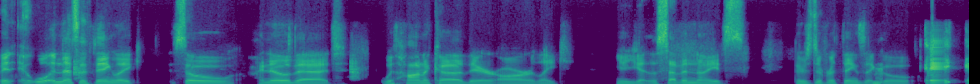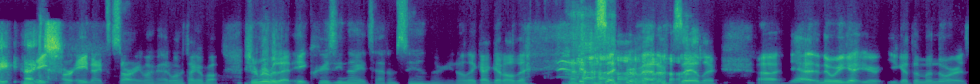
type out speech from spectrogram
Well, and that's the thing. Like, so I know that with Hanukkah, there are like, you know, you get the seven nights. There's different things that Mm. go Eight eight nights. eight or eight nights. Sorry, my bad. What am I talking about? I should remember that. Eight crazy nights. Adam Sandler. You know, like I get all that. like from Adam Sandler. Uh, yeah, and then we get your you get the menorahs.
